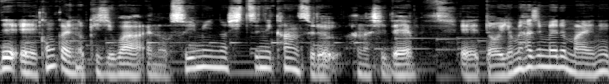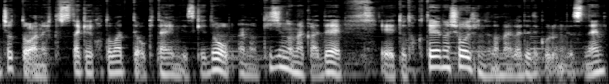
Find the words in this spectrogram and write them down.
で、えー、今回の記事はあの睡眠の質に関する話で、えーと、読み始める前にちょっとあの一つだけ断っておきたいんですけど、あの記事の中で、えーと、特定の商品の名前が出てくるんですね。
